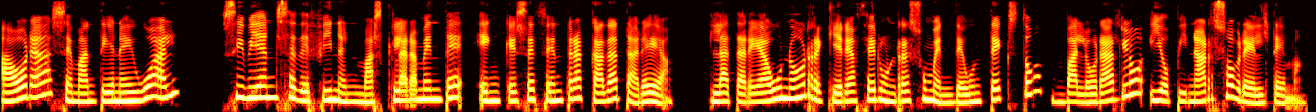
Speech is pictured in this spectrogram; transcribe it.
Ahora se mantiene igual si bien se definen más claramente en qué se centra cada tarea. La tarea 1 requiere hacer un resumen de un texto, valorarlo y opinar sobre el tema.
